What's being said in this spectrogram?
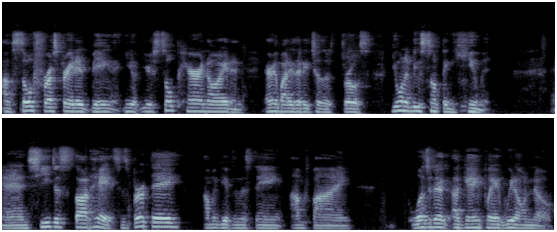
I'm so frustrated being you know, you're so paranoid and everybody's at each other's throats. You want to do something human. And she just thought, hey, it's his birthday. I'm gonna give him this thing. I'm fine. Was it a, a gameplay? We don't know.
